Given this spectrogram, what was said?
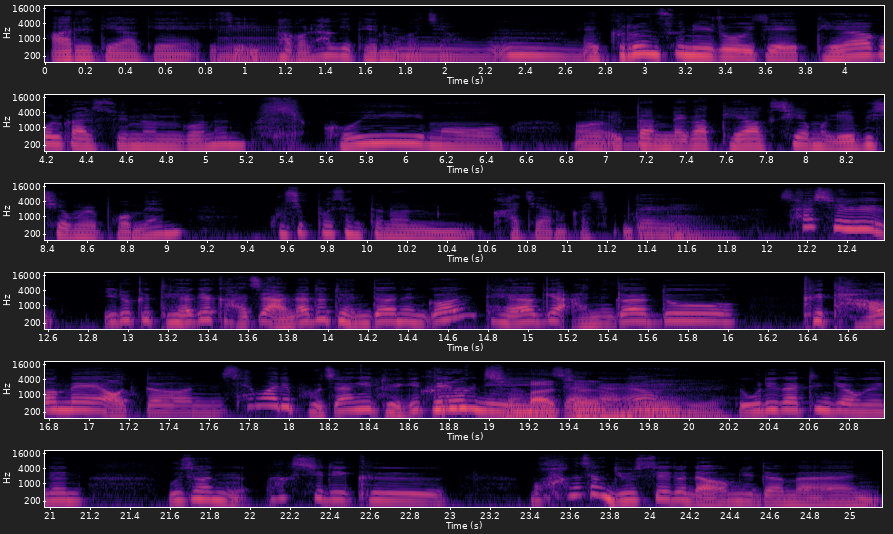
아래 대학에 이제 음. 입학을 하게 되는 거죠. 음, 음. 예, 그런 순위로 이제 대학을 갈 수 있는 거는 거의 뭐 어, 음. 일단 내가 대학 시험을 예비 시험을 보면 90%는 가지 않을까 싶어요. 네. 음. 사실 이렇게 대학에 가지 않아도 된다는 건 대학에 안 가도 그 다음에 어떤 생활이 보장이 되기 그렇죠. 때문이잖아요. 예, 예. 우리 같은 경우에는 우선 확실히 그 뭐 항상 뉴스에도 나옵니다만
